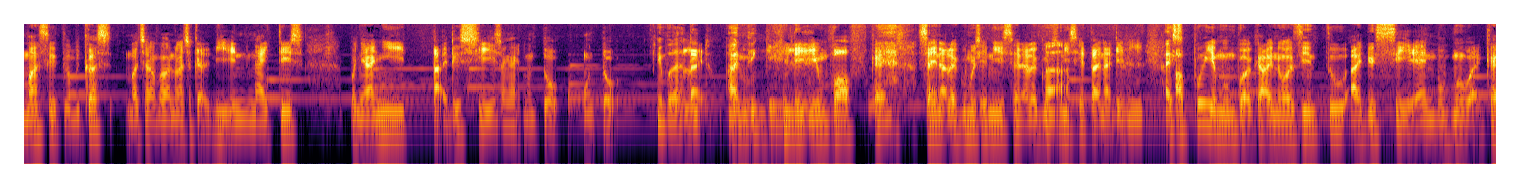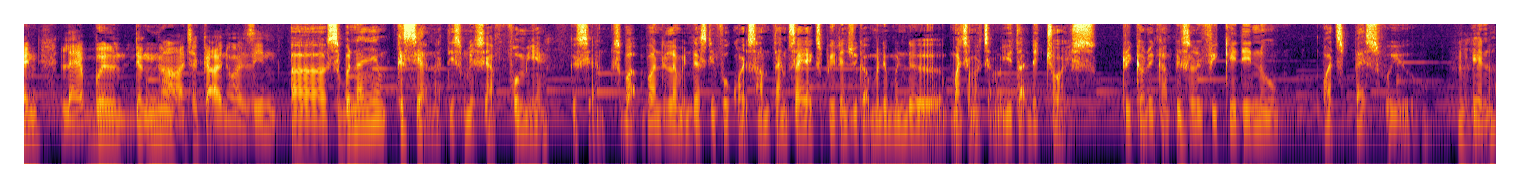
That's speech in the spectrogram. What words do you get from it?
masa tu because macam abang Anwar cakap tadi in the 90s penyanyi tak ada say sangat untuk untuk Involved like I think Really involved kan. Saya nak lagu macam ni Saya nak lagu uh, macam ni Saya tak nak dia ni. I Apa yang membuatkan Anwar Zain tu Ada say And membuatkan Label Dengar cakap Anwar Zain? Uh, Sebenarnya Kesian artis Malaysia For me eh. Kesian. Sebab abang dalam industri For quite some time Saya experience juga Benda-benda Macam-macam. You tak ada choice. Recording company selalu fikir They know What's best for you Hmm. You know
